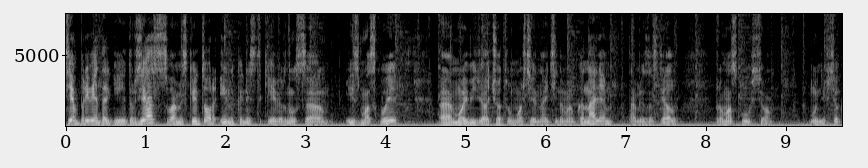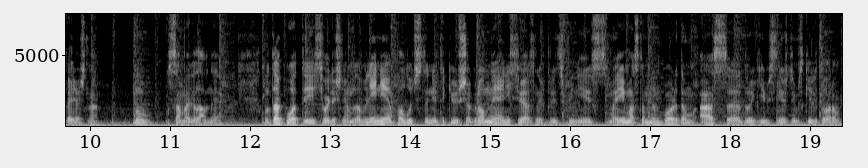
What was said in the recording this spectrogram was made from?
привет, дорогие друзья, с вами Скритор, и наконец-таки я вернулся из Москвы. Э, мой видеоотчет вы можете найти на моем канале, там я заснял про Москву все. Ну, не все, конечно, ну, самое главное. Ну так вот, и сегодняшнее обновление получится не такие уж огромные, они связаны, в принципе, не с моим основным городом, а с э, другим, с Нижним Скелетором.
